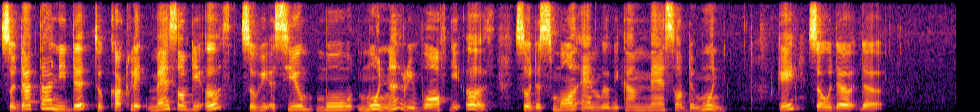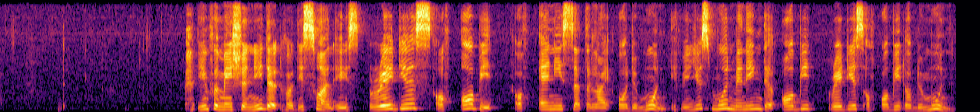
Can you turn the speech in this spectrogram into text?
So data needed to calculate mass of the Earth. So we assume moon, moon uh, revolve the Earth. So the small m will become mass of the moon. Okay, so the, the information needed for this one is radius of orbit of any satellite or the moon. If we use moon, meaning the orbit, radius of orbit of the moon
